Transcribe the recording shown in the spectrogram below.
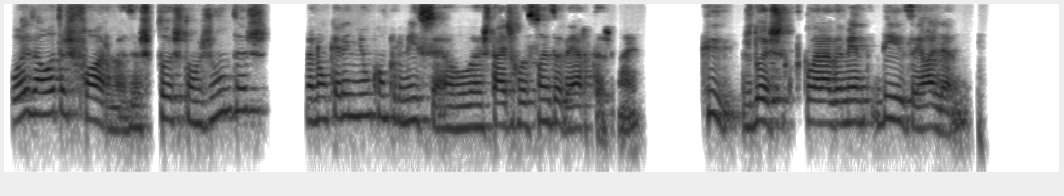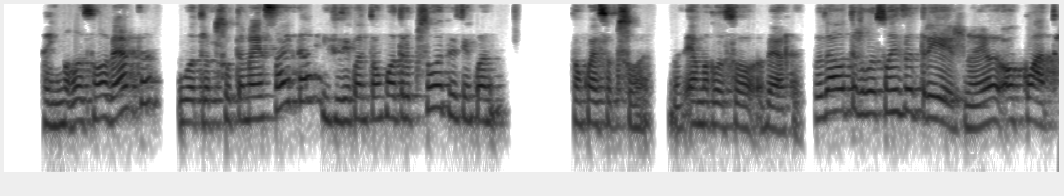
Depois há outras formas, as pessoas estão juntas, mas não querem nenhum compromisso, é as tais relações abertas, não é? Que os dois declaradamente dizem, olha, tenho uma relação aberta, a outra pessoa também aceita, e de vez em quando estão com outra pessoa, de vez em quando estão com essa pessoa. É uma relação aberta. Depois há outras relações a três, não é? Ou quatro.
